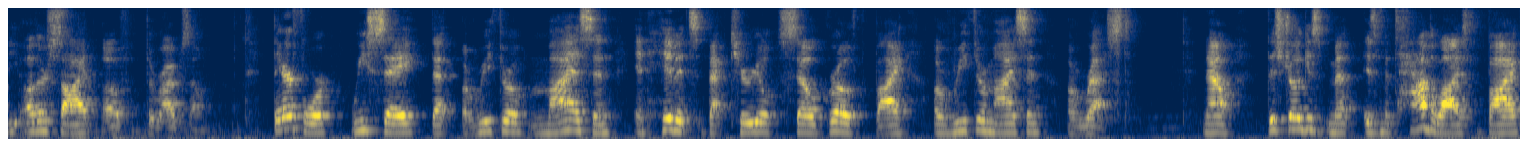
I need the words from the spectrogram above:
the other side of the ribosome. Therefore, we say that erythromycin inhibits bacterial cell growth by erythromycin arrest. Now, this drug is, met, is metabolized by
